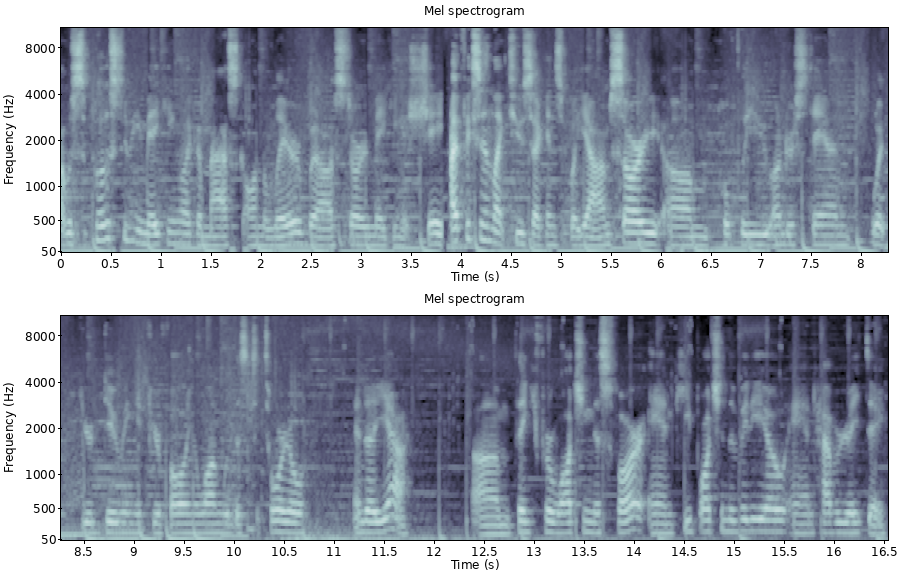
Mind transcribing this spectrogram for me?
I was supposed to be making like a mask on the layer, but I started making a shape. I fixed it in like two seconds, but yeah, I'm sorry. Um, hopefully you understand what you're doing if you're following along with this tutorial. And uh, yeah, um, thank you for watching this far, and keep watching the video, and have a great day.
